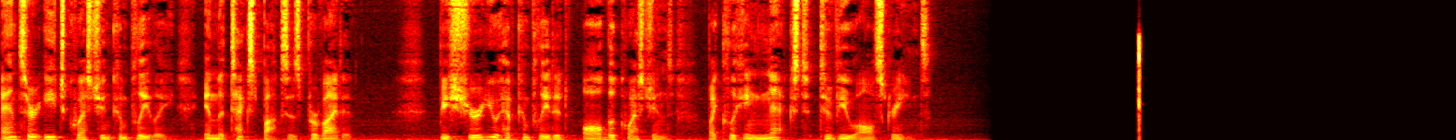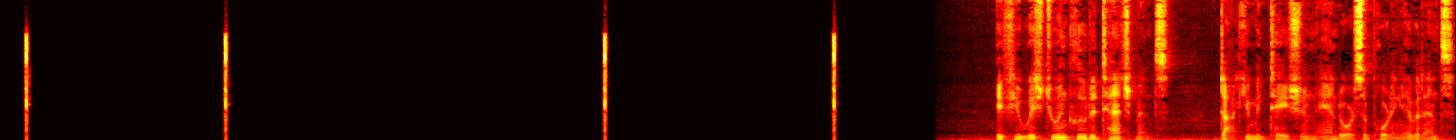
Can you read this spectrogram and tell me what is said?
Answer each question completely in the text boxes provided. Be sure you have completed all the questions by clicking Next to view all screens. If you wish to include attachments, documentation and or supporting evidence,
